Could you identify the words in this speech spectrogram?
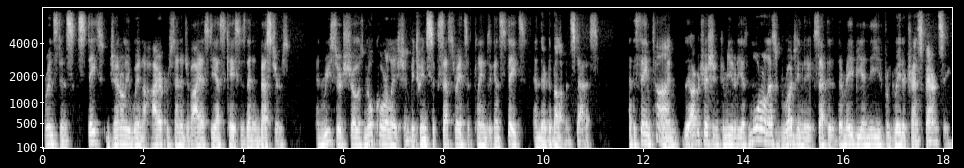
For instance, states generally win a higher percentage of ISDS cases than investors, and research shows no correlation between success rates of claims against states and their development status. At the same time, the arbitration community has more or less grudgingly accepted that there may be a need for greater transparency.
